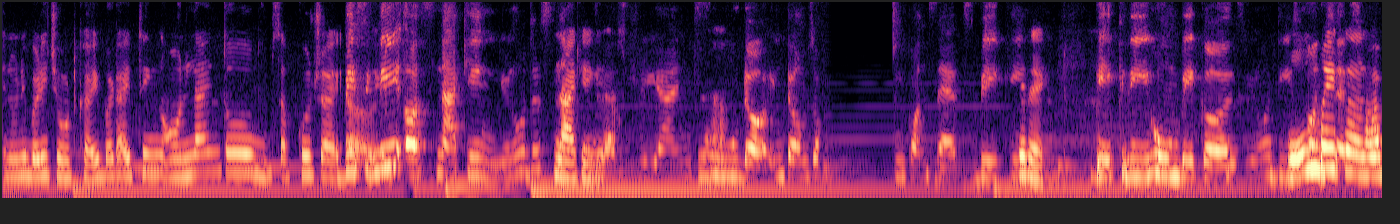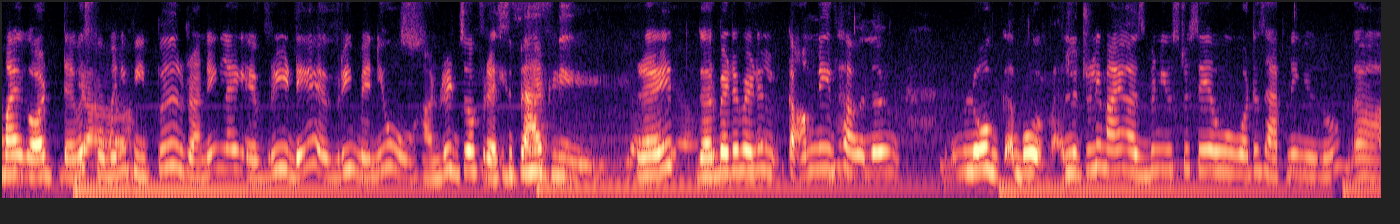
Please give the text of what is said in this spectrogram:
इन्होंने बड़ी चोट खाई बट आई थिंक ऑनलाइन तो सब कुछ basically snacking you know the snacking industry and food in terms of and Yeah. food uh, in terms of concepts baking Correct. bakery home bakers you know these home concepts bakers oh have- my god there were so many Yeah. people running like every day every menu hundreds of recipes exactly yeah, right yeah. घर बैठे बैठे काम नहीं था मतलब लोग वो literally my husband used to say oh what is happening you know uh,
